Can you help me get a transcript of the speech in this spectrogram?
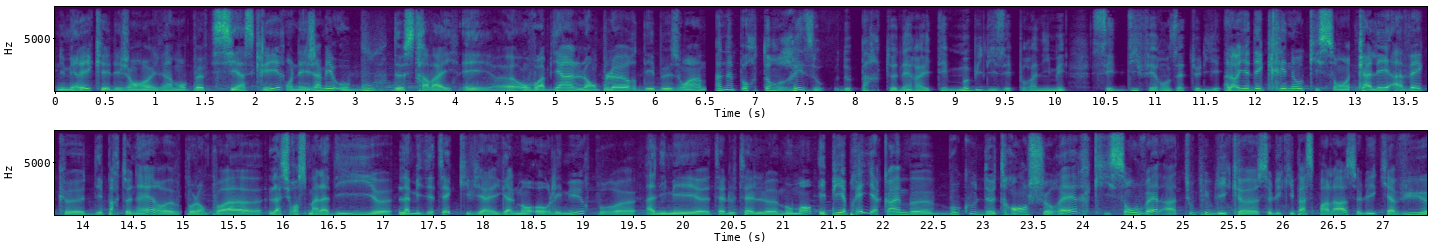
numériques et les gens évidemment peuvent s'y inscrire. On n'est jamais au bout de ce travail et on voit bien l'ampleur des besoins. Un important réseau de partenaires a été mobilisé pour animer ces différents ateliers. Alors il y a des créneaux qui sont calés avec euh, des partenaires, euh, Pôle emploi, euh, l'assurance maladie, la médiathèque qui vient également hors les murs pour animer tel ou tel moment. Et puis après il y a quand même beaucoup de tranches horaires qui sont ouvertes à tout public, celui qui passe par là, celui qui a vu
